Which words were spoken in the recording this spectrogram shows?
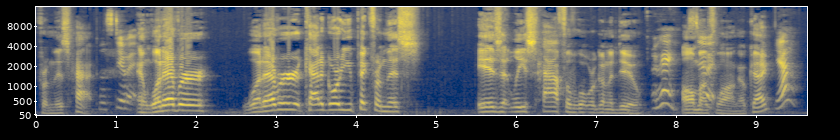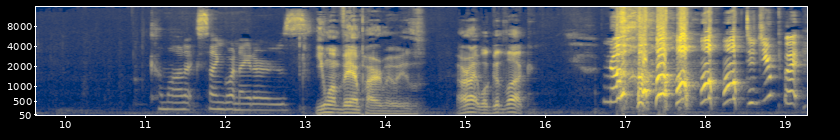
from this hat. Let's do it. And whatever whatever category you pick from this is at least half of what we're going to do Okay. all month long, okay? Yeah. Come on, exsanguinators. You want vampire movies. All right, well good luck. No! Did you put.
